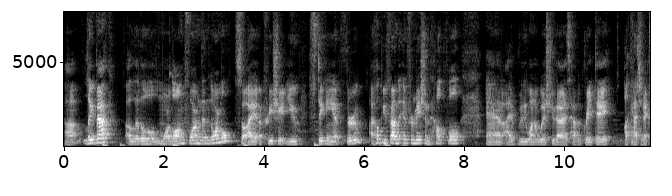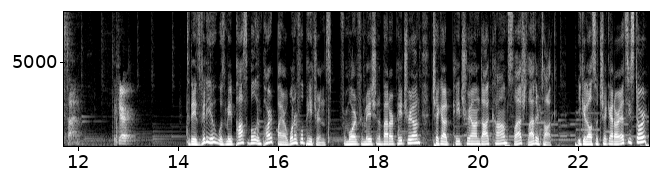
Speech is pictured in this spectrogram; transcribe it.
um, laid back, a little more long form than normal, so I appreciate you sticking it through. I hope you found the information helpful, and I really want to wish you guys have a great day. I'll catch you next time. Take care. Today's video was made possible in part by our wonderful patrons. For more information about our Patreon, check out patreon.com slash lathertalk. You can also check out our Etsy store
